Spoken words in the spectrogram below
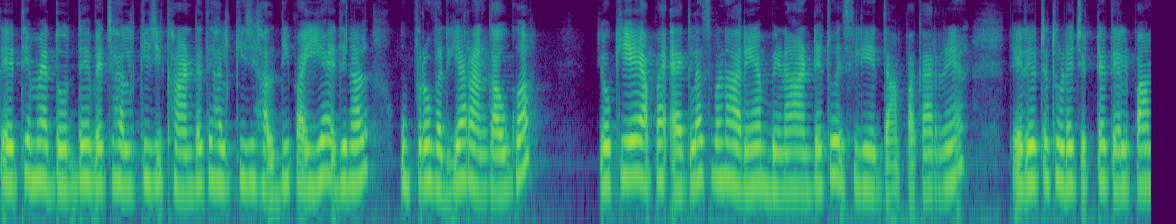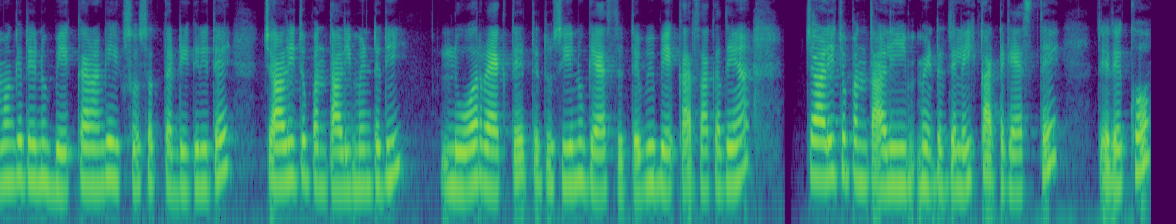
ਤੇ ਇੱਥੇ ਮੈਂ ਦੁੱਧ ਦੇ ਵਿੱਚ ਹਲਕੀ ਜੀ ਖੰਡ ਤੇ ਹਲਕੀ ਜੀ ਹਲਦੀ ਪਾਈ ਹੈ ਇਹਦੇ ਨਾਲ ਉੱਪਰੋਂ ਵਧੀਆ ਰੰਗ ਆਊਗਾ। ਕਿਉਂਕਿ ਇਹ ਆਪਾਂ ਐਗਲੈਸ ਬਣਾ ਰਹੇ ਹਾਂ ਬਿਨਾ ਅੰਡੇ ਤੋਂ, ਇਸ ਲਈ ਇਦਾਂ ਆਪਾਂ ਕਰ ਰਹੇ ਹਾਂ। ਤੇ ਇਹਦੇ ਉੱਤੇ ਥੋੜੇ ਚਿੱਟੇ ਤਿਲ ਪਾਵਾਂਗੇ ਤੇ ਇਹਨੂੰ ਬੇਕ ਕਰਾਂਗੇ 170 ਡਿਗਰੀ ਤੇ 40 ਤੋਂ 45 ਮਿੰਟ ਦੀ ਲੋਅਰ ਰੈਕ ਤੇ ਤੇ ਤੁਸੀਂ ਇਹਨੂੰ ਗੈਸ ਉੱਤੇ ਵੀ ਬੇਕ ਕਰ ਸਕਦੇ ਆ 40 ਤੋਂ 45 ਮਿੰਟ ਦੇ ਲਈ ਘੱਟ ਗੈਸ ਤੇ ਤੇ ਦੇਖੋ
